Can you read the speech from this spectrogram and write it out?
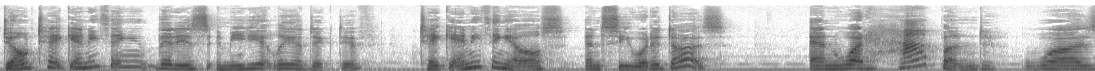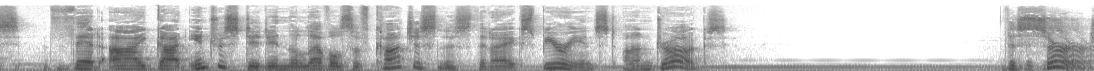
don't take anything that is immediately addictive, take anything else and see what it does. And what happened was that I got interested in the levels of consciousness that I experienced on drugs. The search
